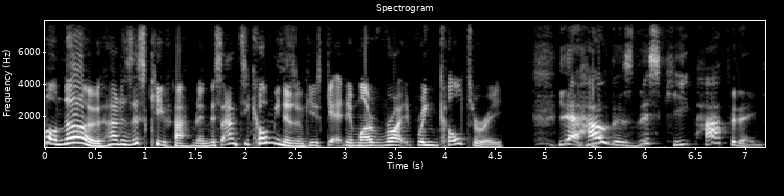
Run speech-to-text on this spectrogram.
Oh no, how does this keep happening? This anti communism keeps getting in my right wing cultery. Yeah, how does this keep happening?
